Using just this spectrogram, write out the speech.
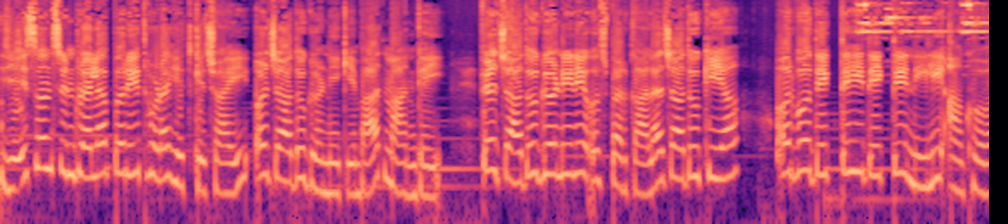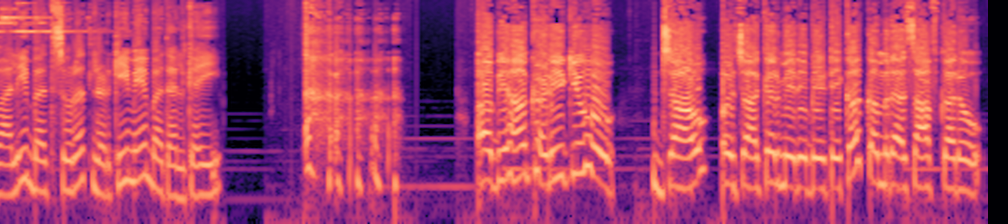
ये सुन सिंड्रेला परी थोड़ा हिचकिचाई और जादूगरनी की बात मान गई। फिर जादूगरनी ने उस पर काला जादू किया और वो देखते ही देखते नीली आँखों वाली बदसूरत लड़की में बदल गई। अब यहाँ खड़ी क्यों हो? जाओ और जाकर मेरे बेटे का कमरा साफ़ करो।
